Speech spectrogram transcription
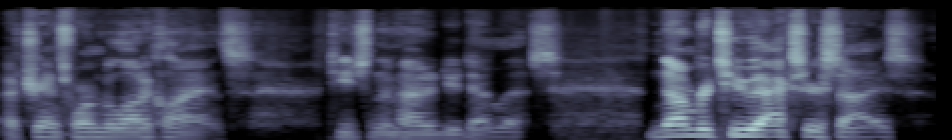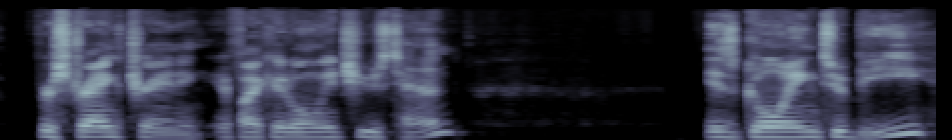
I've transformed a lot of clients, teaching them how to do deadlifts. Number two exercise for strength training, if I could only choose 10, is going to be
